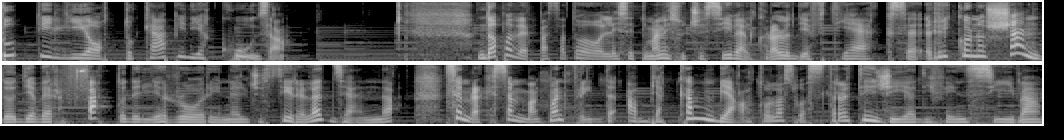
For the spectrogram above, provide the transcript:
tutti gli otto capi di accusa. Dopo aver passato le settimane successive al crollo di FTX, riconoscendo di aver fatto degli errori nel gestire l'azienda, sembra che Sam Bankman Fried abbia cambiato la sua strategia difensiva.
